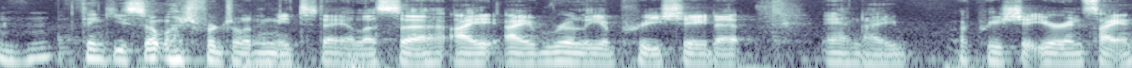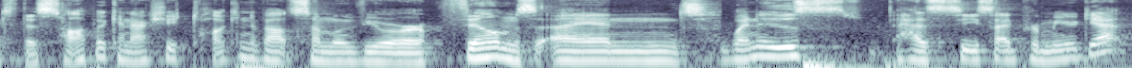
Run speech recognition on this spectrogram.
Mm-hmm. Thank you so much for joining me today, Alyssa. I, I really appreciate it. And I appreciate your insight into this topic and actually talking about some of your films. And when is, has Seaside premiered yet?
